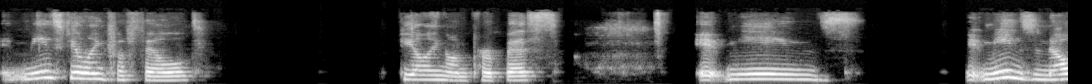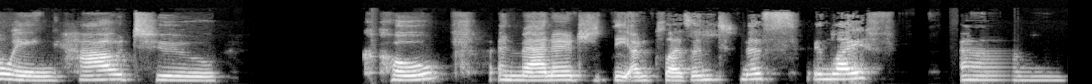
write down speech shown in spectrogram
it means feeling fulfilled, feeling on purpose. It means it means knowing how to cope and manage the unpleasantness in life. Um,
